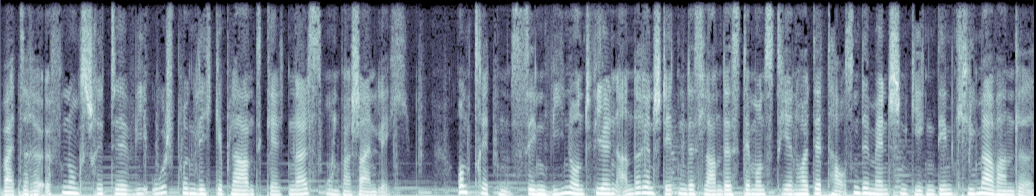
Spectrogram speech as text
Weitere Öffnungsschritte wie ursprünglich geplant gelten als unwahrscheinlich. Und drittens, in Wien und vielen anderen Städten des Landes demonstrieren heute tausende Menschen gegen den Klimawandel.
